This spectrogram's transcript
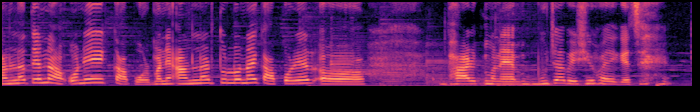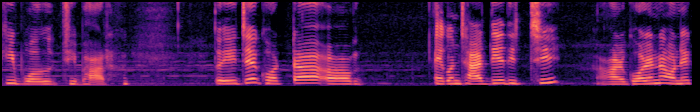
আনলাতে না অনেক কাপড় মানে আনলার তুলনায় কাপড়ের ভার মানে বোঝা বেশি হয়ে গেছে। কি বলছি ভার? তো এই যে ঘরটা এখন ঝাড় দিয়ে দিচ্ছি। আর ঘরে না অনেক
